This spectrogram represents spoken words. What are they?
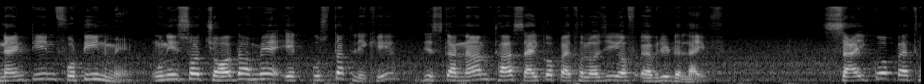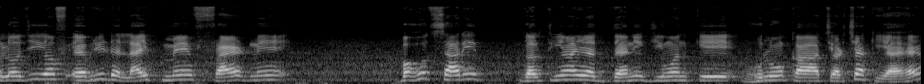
1914 में 1914 में एक पुस्तक लिखी, जिसका नाम था psychopathology of everyday life psychopathology of everyday life में फ्रायड ने बहुत सारी गलतियाँ या दैनिक जीवन की भूलों का चर्चा किया है,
